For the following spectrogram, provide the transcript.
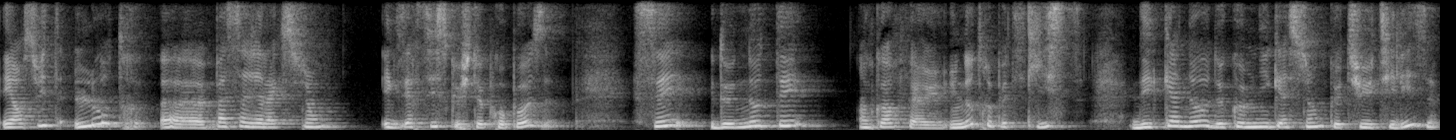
Et ensuite, l'autre euh, passage à l'action, exercice que je te propose, c'est de noter, encore faire une autre petite liste, des canaux de communication que tu utilises.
